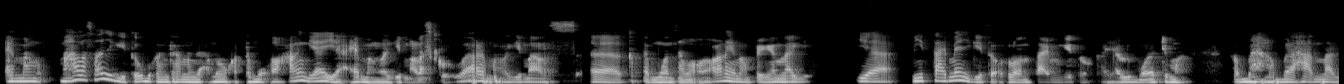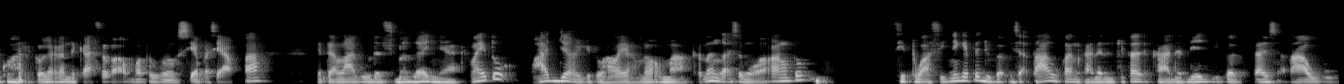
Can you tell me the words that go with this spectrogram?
emang malas aja gitu bukan karena nggak mau ketemu orang ya ya emang lagi malas keluar emang lagi malas uh, ketemuan sama orang emang pengen lagi ya me time aja gitu alone time gitu. Kayak lu mulai cuma rebahan lagu goleran di kasur sama tuh siapa-siapa kita lagu dan sebagainya. Karena itu wajar gitu hal yang normal. Karena nggak semua orang tuh situasinya kita juga bisa tahu kan keadaan kita keadaan dia juga kita bisa tahu.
